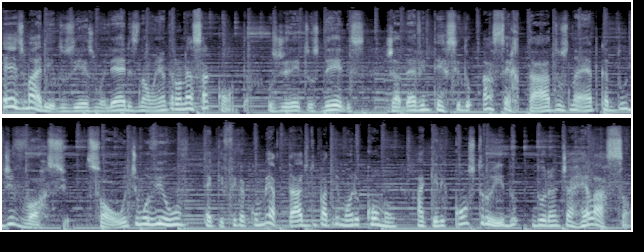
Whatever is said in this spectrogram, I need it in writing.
Ex-maridos e ex-mulheres não entram nessa conta. Os direitos deles já devem ter sido acertados na época do divórcio. Só o último viúvo é que fica com metade do patrimônio comum, aquele construído durante a relação.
